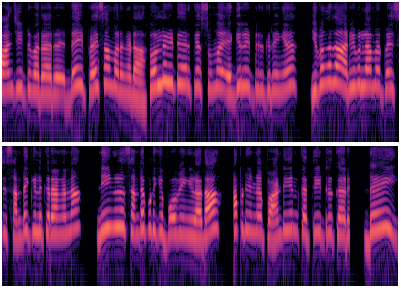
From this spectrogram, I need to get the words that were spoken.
பாஞ்சிட்டு வர்றாரு. டேய் பேசாம இருங்கடா. சொல்லிக்கிட்டே இருக்க சும்மா எகிரிட்டு இருக்கிறீங்க. இவங்க தான் அறிவில்லாம பேசி சண்டைக்கு இழுக்கிறாங்கன்னா நீங்களும் சண்டை பிடிக்க போவீங்களாடா? அப்படின்னு பாண்டியன் கத்திட்டு இருக்காரு. டேய்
